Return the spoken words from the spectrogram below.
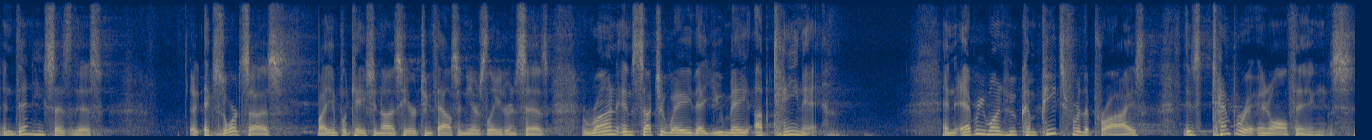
And then he says this, exhorts us, by implication, us here 2,000 years later, and says, Run in such a way that you may obtain it. And everyone who competes for the prize is temperate in all things.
